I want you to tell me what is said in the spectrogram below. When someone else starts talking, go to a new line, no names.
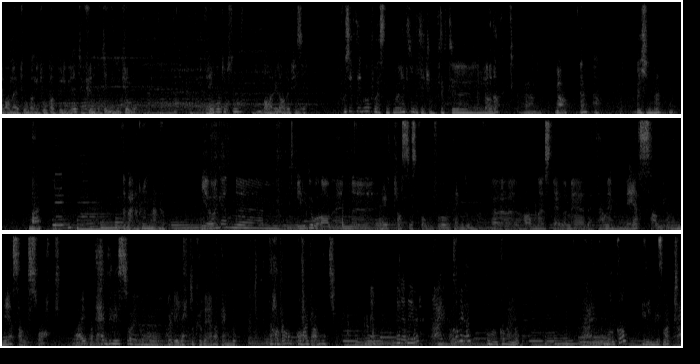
Eller hva med to ganger to pakk burgere til kun 89 kroner? Rema 1000, bare lave priser.
Hvordan gikk det i går, forresten, på elektrobutikken? Fikk du låder?
Um, ja.
Ja. Og ikke noe mer?
Nei.
Det ble nok noe mer. ja. Jørgen uh, lider jo av en uh, helt klassisk form for pengedom. Uh, han strever med dette her med mersalg. Han er mersalgssvak. Heldigvis så er det veldig lett å kurere penger. Det handler om å komme i gang. ikke?
Ja, det er det det gjør. Kom i gang på OneCall.no. OneCall rimelig smart.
